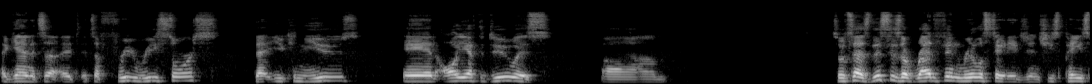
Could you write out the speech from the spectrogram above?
Again, it's a it's a free resource that you can use, and all you have to do is. Um, so it says this is a Redfin real estate agent. She's paid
